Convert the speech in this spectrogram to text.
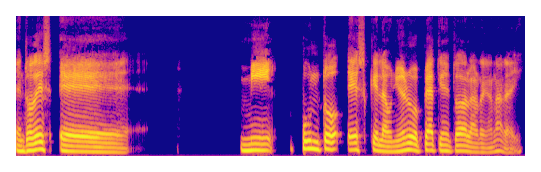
Entonces, eh, mi punto es que la Unión Europea tiene toda la de ganar ahí.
